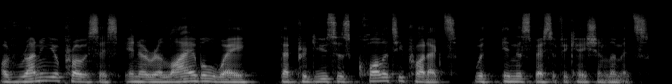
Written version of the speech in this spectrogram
of running your process in a reliable way that produces quality products within the specification limits.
